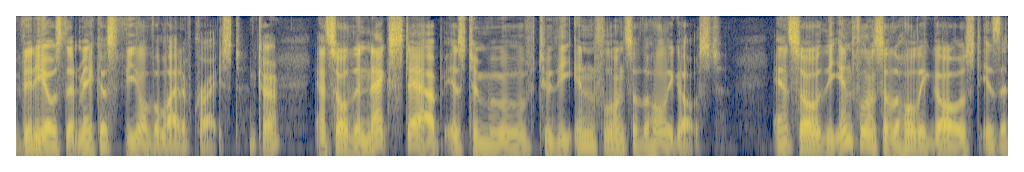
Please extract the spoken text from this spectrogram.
videos that make us feel the light of Christ. Okay. And so the next step is to move to the influence of the Holy Ghost. And so the influence of the Holy Ghost is a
